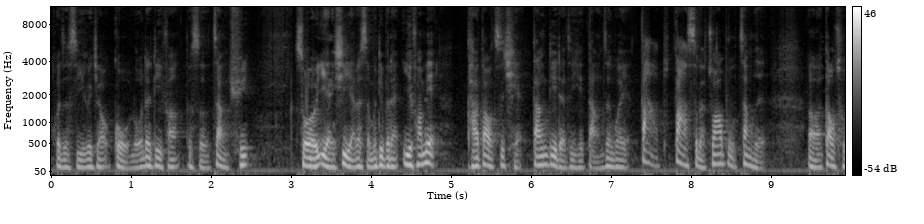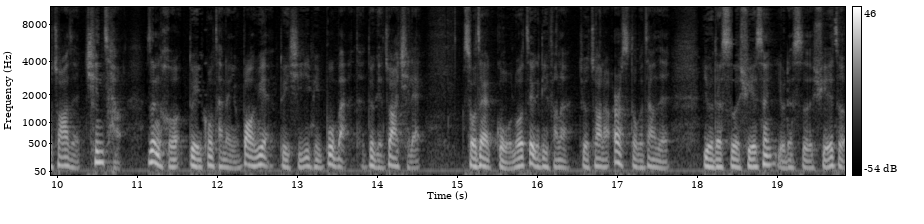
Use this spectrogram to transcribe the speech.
或者是一个叫果罗的地方，都是藏区。说演戏演到什么地步呢？一方面，他到之前，当地的这些党政官员大大肆的抓捕藏人，呃，到处抓人清场，任何对共产党有抱怨、对习近平不满的都给抓起来。说在果洛这个地方呢，就抓了二十多个藏人，有的是学生，有的是学者，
